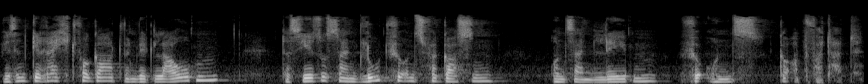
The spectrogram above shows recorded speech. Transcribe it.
Wir sind gerecht vor Gott, wenn wir glauben, dass Jesus sein Blut für uns vergossen und sein Leben für uns geopfert hat.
